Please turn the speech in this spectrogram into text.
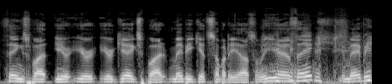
things, but your your, your gigs, but maybe get somebody else." I mean, you think maybe?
